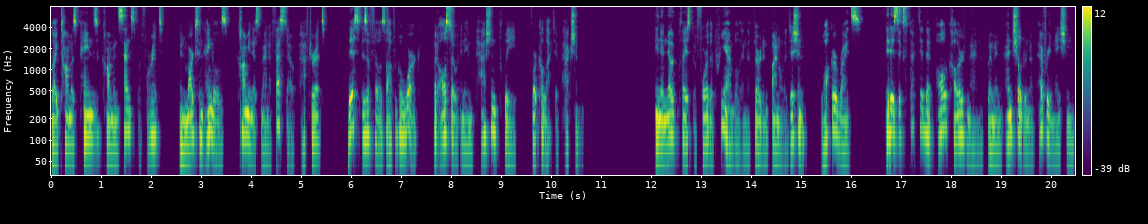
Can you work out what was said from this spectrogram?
Like Thomas Paine's Common Sense before it, and Marx and Engels' Communist Manifesto after it, this is a philosophical work, but also an impassioned plea for collective action. In a note placed before the preamble in the third and final edition, Walker writes It is expected that all colored men, women, and children of every nation,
